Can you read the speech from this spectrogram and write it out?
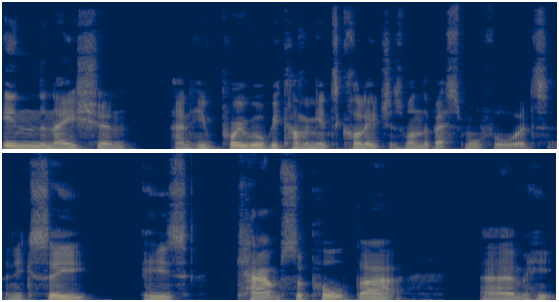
in the nation, and he probably will be coming into college as one of the best small forwards. And you can see his camp support that. Um, he,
